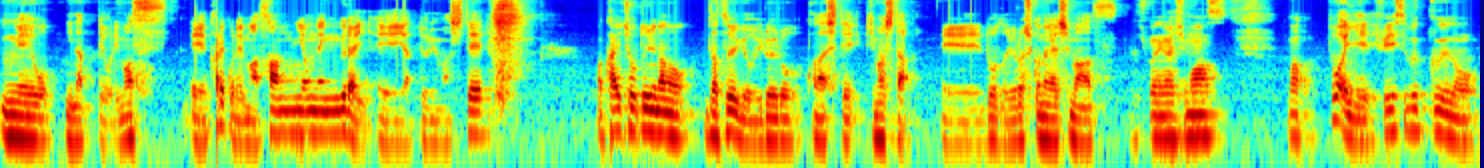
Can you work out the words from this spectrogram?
運営を担っております。えー、かれこれ、まあ、3、4年ぐらい、えー、やっておりまして、まあ、会長という名の雑用業をいろいろこなしてきました。えー、どうぞよろしくお願いします。よろしくお願いします。まあ、とはいえ、Facebook の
